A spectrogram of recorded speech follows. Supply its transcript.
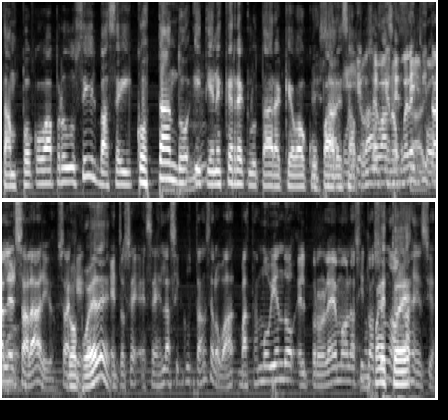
tampoco va a producir, va a seguir costando y tienes que reclutar al que va a ocupar Exacto. esa Porque, plaza. se va a porque no puedes sentir quitarle el salario. O sea No que- puede. Entonces, esa es la circunstancia. Lo va, va a estar moviendo el problema o la No, situación pues, a es- agencia.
